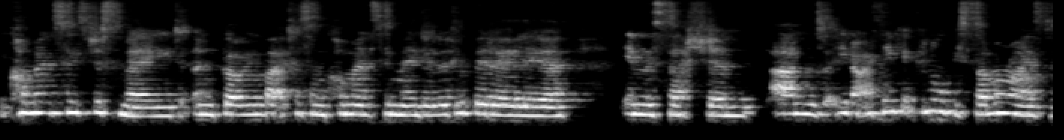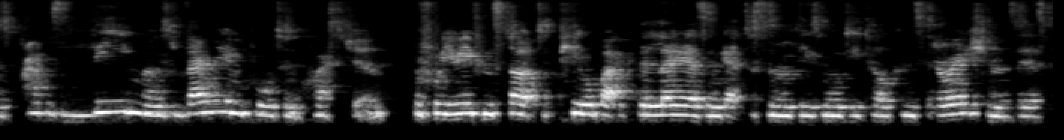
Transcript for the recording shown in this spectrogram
the comments he's just made, and going back to some comments he made a little bit earlier in the session. And, you know, I think it can all be summarized as perhaps the most very important question before you even start to peel back the layers and get to some of these more detailed considerations is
